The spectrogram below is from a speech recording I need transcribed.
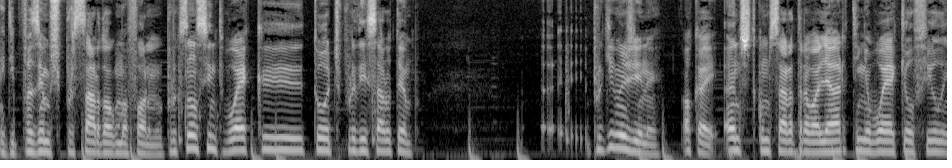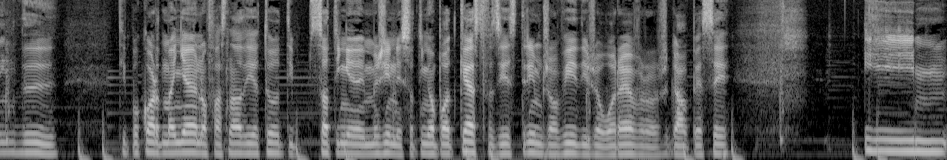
e tipo fazemos expressar de alguma forma, porque senão sinto bué que estou a desperdiçar o tempo. Porque imaginem, ok, antes de começar a trabalhar tinha bué aquele feeling de tipo acordo de manhã, não faço nada o dia todo, tipo, só tinha, imaginem, só tinha o um podcast, fazia streams ou vídeos ou whatever, ou jogava PC e,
